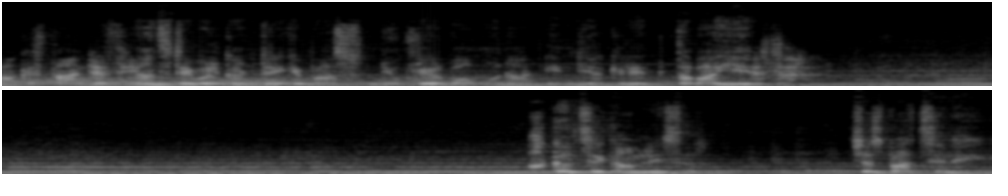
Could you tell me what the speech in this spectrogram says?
पाकिस्तान जैसी अनस्टेबल कंट्री के पास न्यूक्लियर बॉम्ब होना इंडिया के लिए तबाही है सर अकल से काम ले सर जज्बात से नहीं।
